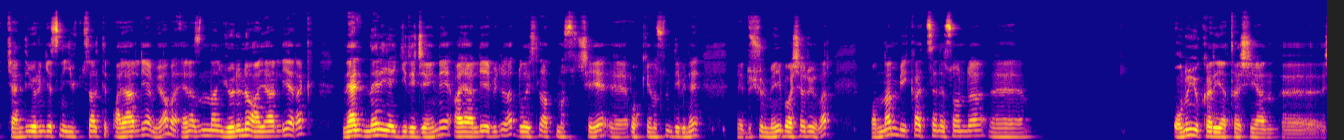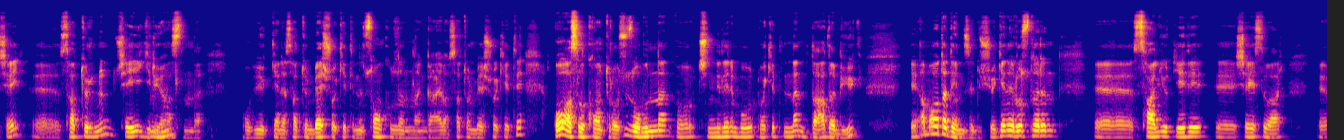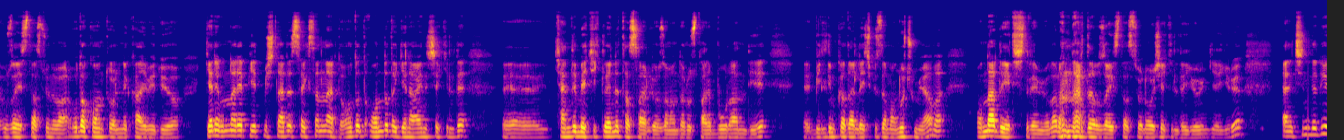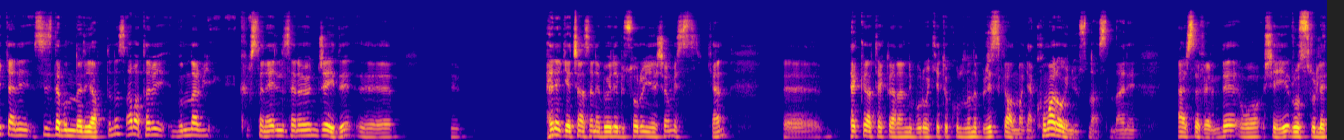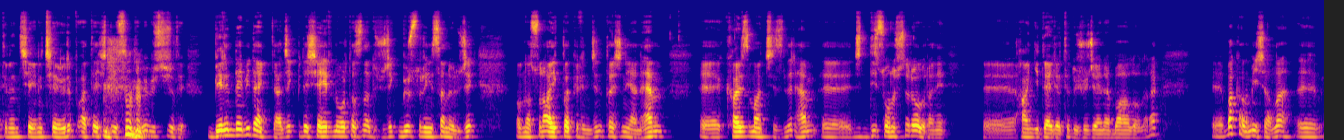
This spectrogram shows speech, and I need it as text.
kendi yörüngesini yükseltip ayarlayamıyor ama en azından yönünü ayarlayarak nereye gireceğini ayarlayabiliyorlar. Dolayısıyla atmos şeye e, okyanusun dibine e, düşürmeyi başarıyorlar. Ondan birkaç sene sonra e, onu yukarıya taşıyan e, şey e, Satürn'ün şeyi giriyor Hı-hı. aslında. O büyük gene Satürn 5 roketinin son kullanılan galiba Satürn 5 roketi. O asıl kontrolsüz. O bundan o Çinlilerin bu roketinden daha da büyük. E, ama o da denize düşüyor. Gene Rusların e, Salyut 7 e, şeysi var. E, uzay istasyonu var. O da kontrolünü kaybediyor. Gene bunlar hep 70'lerde 80'lerde. O da onda da gene aynı şekilde e, kendi mekiklerini tasarlıyor o zaman da Ruslar Buran diye. E, bildiğim kadarıyla hiçbir zaman uçmuyor ama onlar da yetiştiremiyorlar. Onlar da uzay istasyonu o şekilde yörüngeye giriyor. Yani Çin'de diyor ki hani siz de bunları yaptınız ama tabii bunlar bir 40 sene 50 sene önceydi. Ee, hele geçen sene böyle bir sorun yaşamışken e, tekrar tekrar hani bu roketi kullanıp risk almak yani kumar oynuyorsun aslında hani her seferinde o şeyi Rus ruletinin şeyini çevirip ateşliyorsun gibi bir şey oluyor. Birinde bir denk gelecek bir de şehrin ortasına düşecek bir sürü insan ölecek. Ondan sonra ayıkla pirincin taşını yani hem e, karizman çizilir hem e, ciddi sonuçları olur hani e, hangi devlete düşeceğine bağlı olarak. E, bakalım inşallah e,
